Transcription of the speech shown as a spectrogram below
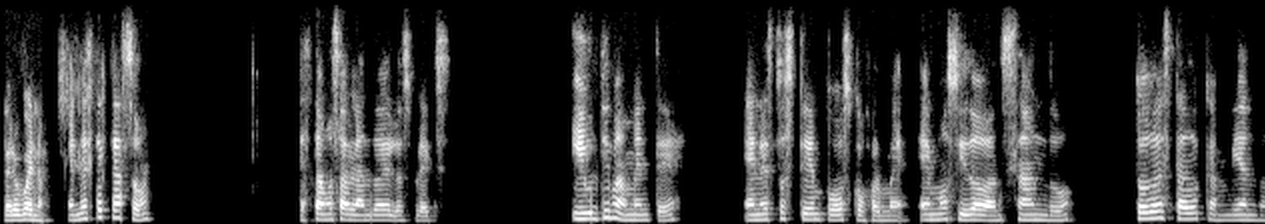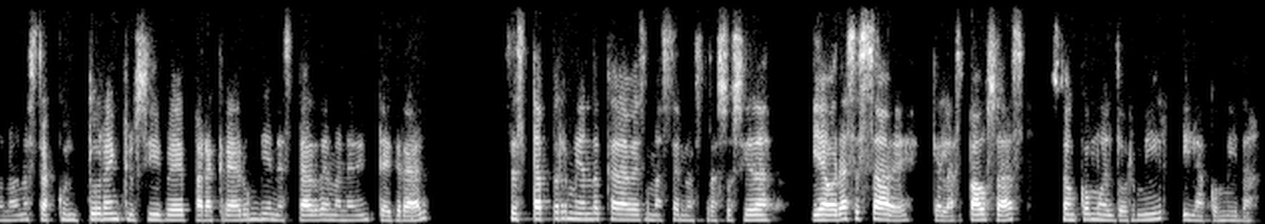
Pero bueno, en este caso, estamos hablando de los breaks. Y últimamente, en estos tiempos, conforme hemos ido avanzando, todo ha estado cambiando, ¿no? Nuestra cultura inclusive para crear un bienestar de manera integral se está permeando cada vez más en nuestra sociedad. Y ahora se sabe que las pausas son como el dormir y la comida.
